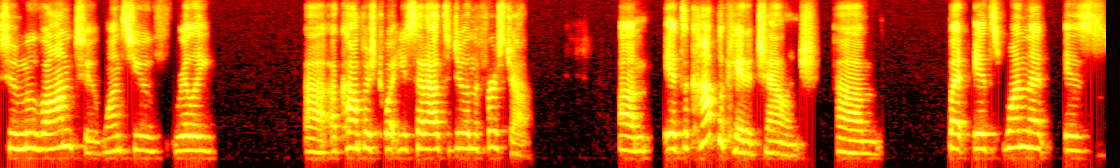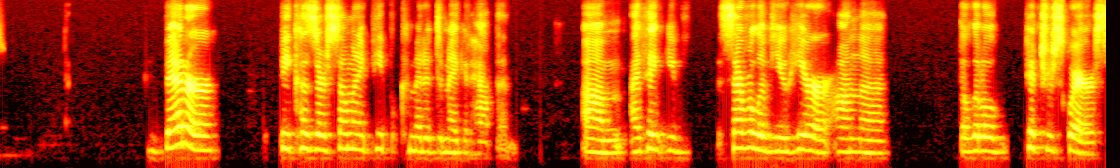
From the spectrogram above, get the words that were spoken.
to move on to once you've really uh, accomplished what you set out to do in the first job. Um, it's a complicated challenge, um, but it's one that is better because there's so many people committed to make it happen. Um, I think you've several of you here on the the little picture squares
